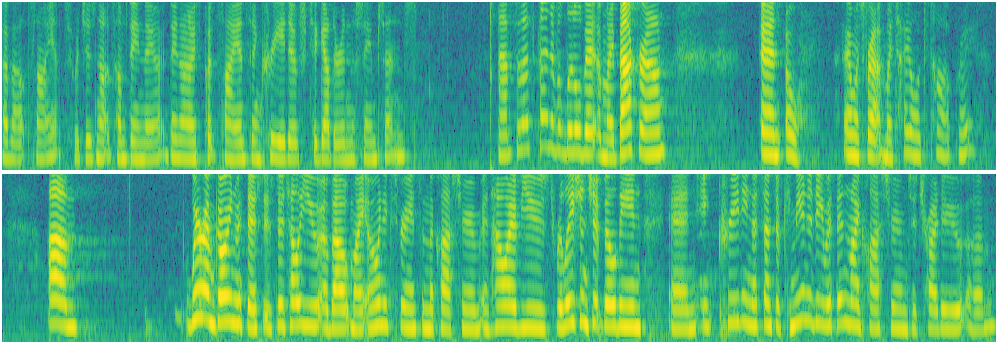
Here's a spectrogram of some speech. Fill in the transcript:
about science, which is not something they, they don't always put science and creative together in the same sentence. Um, so that's kind of a little bit of my background. And, oh, I almost forgot my title at the top, right? Um, where I'm going with this is to tell you about my own experience in the classroom and how I've used relationship building and creating a sense of community within my classroom to try to um,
